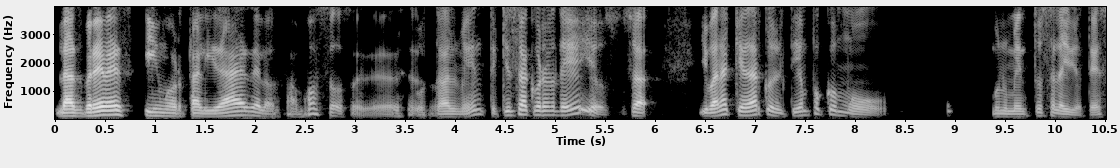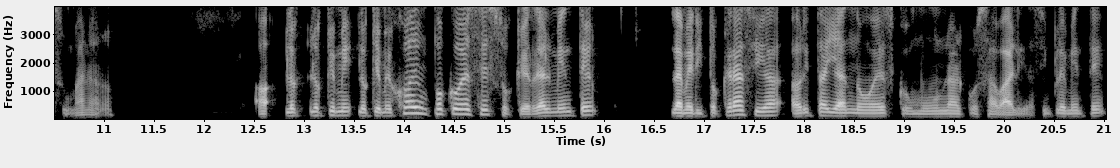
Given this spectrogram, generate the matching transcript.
las breves inmortalidades de los famosos. Eh, Totalmente. ¿Quién se va a acordar de ellos? O sea, y van a quedar con el tiempo como monumentos a la idiotez humana, ¿no? Ah, lo, lo, que me, lo que me jode un poco es eso, que realmente la meritocracia ahorita ya no es como una cosa válida, simplemente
